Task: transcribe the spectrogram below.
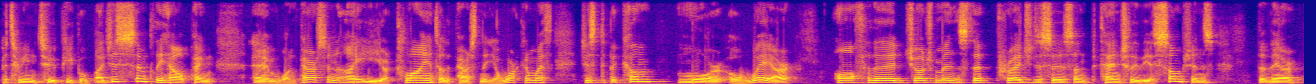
between two people by just simply helping um, one person, i.e., your client or the person that you're working with, just to become more aware of the judgments, the prejudices, and potentially the assumptions that they're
